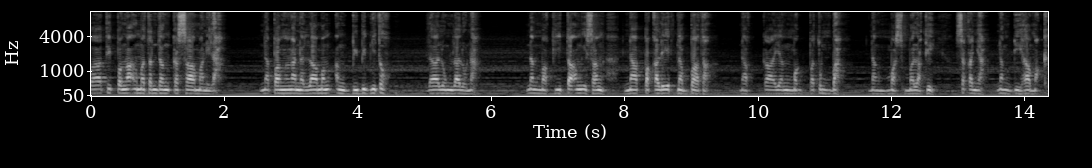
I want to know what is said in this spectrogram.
Pati pa nga ang matandang kasama nila. Na lamang ang bibig nito, lalong-lalo na nang makita ang isang napakaliit na bata na kayang magpatumba ng mas malaki sa kanya ng dihamak.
